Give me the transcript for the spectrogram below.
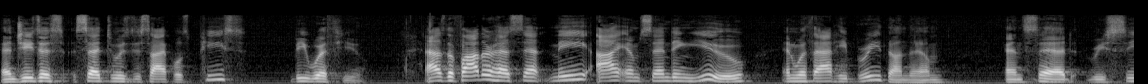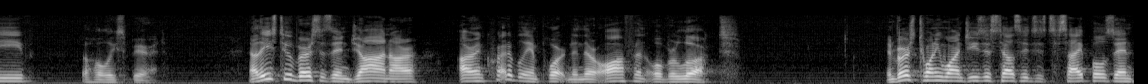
And Jesus said to his disciples, Peace be with you. As the Father has sent me, I am sending you. And with that, he breathed on them and said, Receive the Holy Spirit. Now, these two verses in John are, are incredibly important and they're often overlooked. In verse 21, Jesus tells his disciples, and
